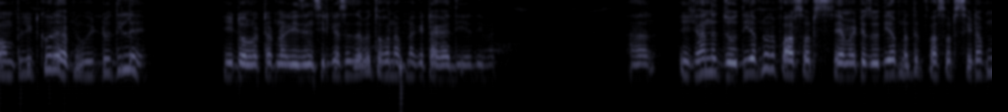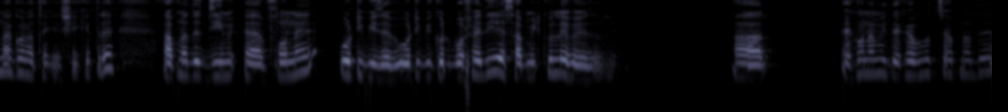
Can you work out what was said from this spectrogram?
কমপ্লিট করে আপনি উইড্রো দিলে এই ডলারটা আপনার এজেন্সির কাছে যাবে, তখন আপনাকে টাকা দিয়ে দিবে। আর এখানে যদি আপনার পাসওয়ার্ড সেমেটে যদি আপনাদের পাসওয়ার্ড সেট আপ না করা থাকে, সেক্ষেত্রে আপনাদের জিম ফোনে ওটিপি যাবে ওটিপি কোড বসায় দিয়ে সাবমিট করলে হয়ে যাবে। আর এখন আমি দেখাবো হচ্ছে আপনাদের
